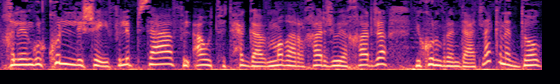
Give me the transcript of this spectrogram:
خلينا نقول كل شيء في لبسها في ال outfit حقها المظهر الخارجي وهي خارجه يكون brand ات لكن الذوق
